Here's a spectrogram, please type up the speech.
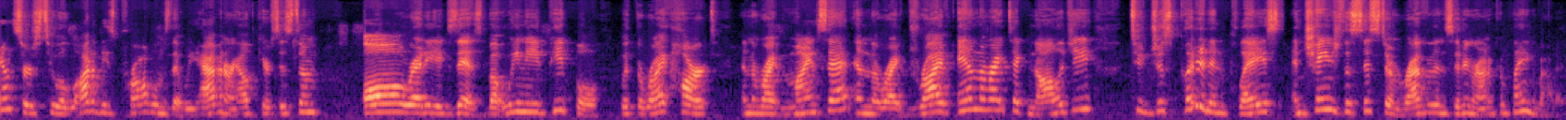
answers to a lot of these problems that we have in our healthcare system already exist, but we need people with the right heart and the right mindset and the right drive and the right technology to just put it in place and change the system rather than sitting around and complaining about it.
